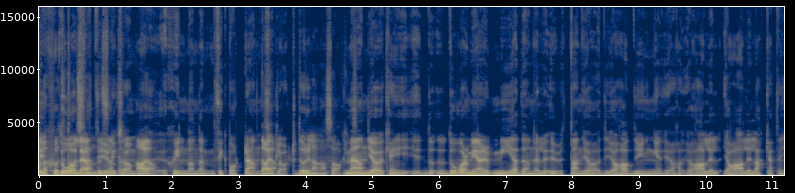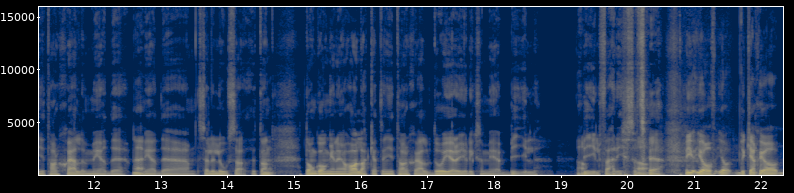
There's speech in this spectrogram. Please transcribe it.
Det, då 70-tals lät det ju liksom. Ja, ja. skillnaden, den fick bort den ja, såklart. Då är det en annan sak. liksom. Men jag kan, då, då var det mer med den eller utan. Jag, jag, hade ingen, jag, jag, har aldrig, jag har aldrig lackat en gitarr själv med, Nej. med eh, cellulosa. Utan Nej. de gångerna jag har lackat en gitarr själv, då är det ju liksom med bil, bilfärg så att Ja. säga. Men jag, jag, jag, det kanske jag,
